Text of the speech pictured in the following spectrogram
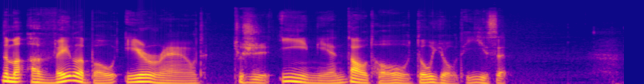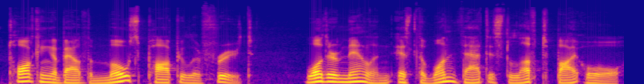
那么 available year round 就是一年到头都有的意思。Talking about the most popular fruit, watermelon is the one that is loved by all.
